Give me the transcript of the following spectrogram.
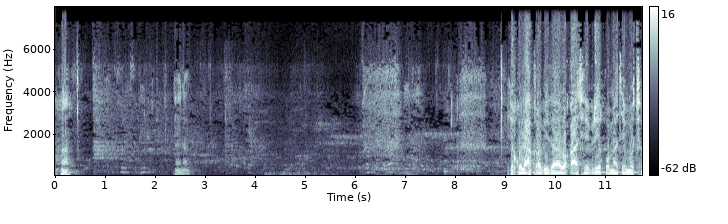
ها؟ نعم. يقول عقرب إذا وقعت في إبريق ومات يموت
